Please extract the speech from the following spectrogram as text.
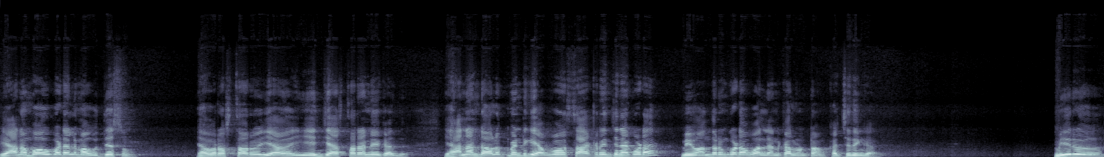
యానం బాగుపడాలి మా ఉద్దేశం. ఎవరు వస్తారు ఏం చేస్తారనే కాదు. యానం డెవలప్మెంట్కి ఎవరు సహకరించినా కూడా మేము అందరం కూడా వాళ్ళ వెనకాల ఉంటాం ఖచ్చితంగా. మీరు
